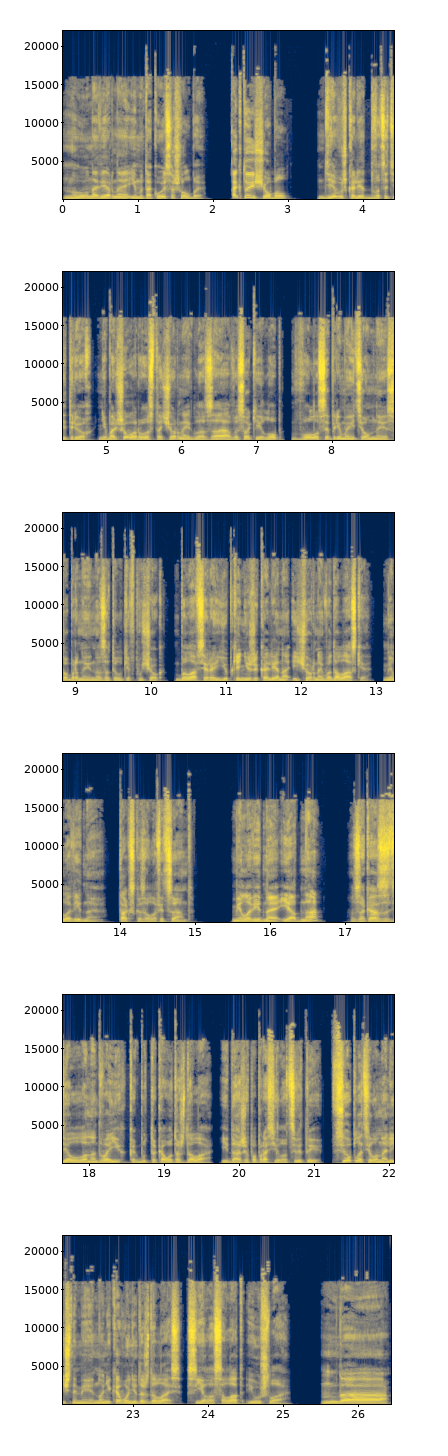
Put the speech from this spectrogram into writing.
Ну, наверное, им и такой сошел бы. А кто еще был? Девушка лет 23, небольшого роста, черные глаза, высокий лоб, волосы прямые темные, собранные на затылке в пучок. Была в серой юбке ниже колена и черной водолазке. Миловидная, так сказал официант. Миловидная и одна? Заказ сделала на двоих, как будто кого-то ждала, и даже попросила цветы. Все платила наличными, но никого не дождалась, съела салат и ушла. «Да»,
